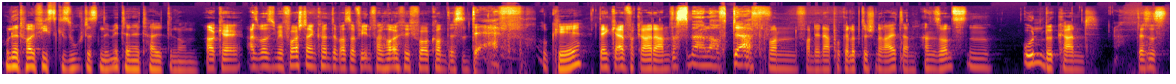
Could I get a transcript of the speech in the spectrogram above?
100 häufigst gesuchtesten im Internet halt genommen. Okay. Also, was ich mir vorstellen könnte, was auf jeden Fall häufig vorkommt, ist Death. Okay. Ich denke einfach gerade an The Smell of Death von, von den apokalyptischen Reitern. Ansonsten unbekannt. Das ist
